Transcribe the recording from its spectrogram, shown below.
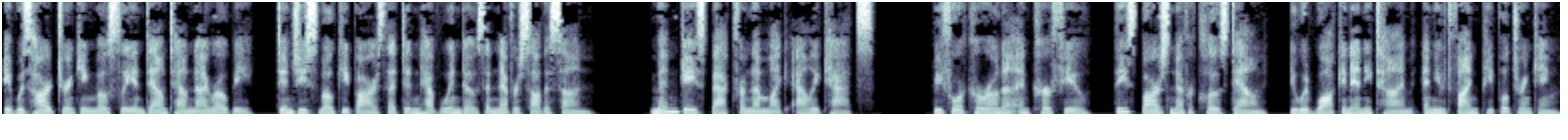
It was hard drinking mostly in downtown Nairobi, dingy smoky bars that didn't have windows and never saw the sun. Men gazed back from them like alley cats. Before Corona and curfew, these bars never closed down, you would walk in any time and you'd find people drinking.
